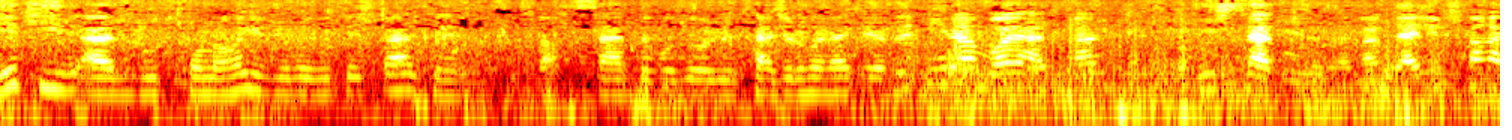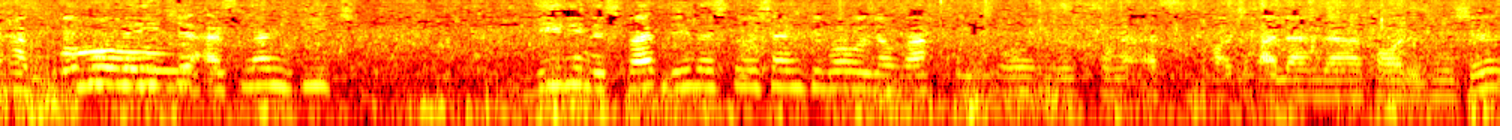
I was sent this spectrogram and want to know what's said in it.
یکی از رودخونه های جنوبی کشور که صد بزرگی تجربه نکرده اینم باید حتما روش صد می‌زدن. و دلیلش فقط همین. به ای که اصلا هیچ دیدی نسبت به داشته باشن که بابا جان وقتی اون رودخونه از حاج قلنده خارج میشه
